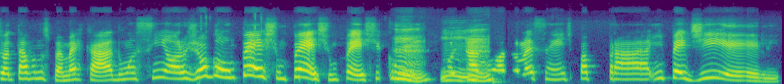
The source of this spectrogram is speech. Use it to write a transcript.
Eu estava no supermercado, uma senhora jogou um peixe, um peixe, um peixe cru. Hum, foi Hum, um adolescente para impedir ele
